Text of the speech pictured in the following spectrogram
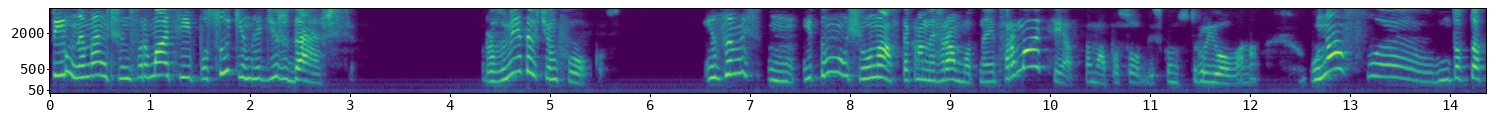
тим не менше інформації по суті не діждешся. Розумієте, в чому фокус? І, замість, і тому, що у нас така неграмотна інформація сама по собі сконструйована, у нас, е, ну, тобто,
